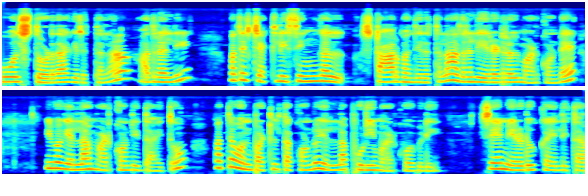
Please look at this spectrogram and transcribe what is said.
ಹೋಲ್ಸ್ ದೊಡ್ಡದಾಗಿರುತ್ತಲ್ಲ, ಅದರಲ್ಲಿ ಮತ್ತು ಚಕ್ಲಿ ಸಿಂಗಲ್ ಸ್ಟಾರ್ ಬಂದಿರುತ್ತಲ್ಲ, ಅದರಲ್ಲಿ ಎರಡರಲ್ಲಿ ಮಾಡಿಕೊಂಡೆ. ಇವಾಗ ಎಲ್ಲ ಮಾಡ್ಕೊಂಡಿದ್ದಾಯಿತು. ಮತ್ತು ಒಂದು ಬಟ್ಲು ತಗೊಂಡು ಎಲ್ಲ ಪುಡಿ ಮಾಡ್ಕೋಬಿಡಿ. ಸೇಮ್ ಎರಡು ಕೈಲಿ ಥರ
